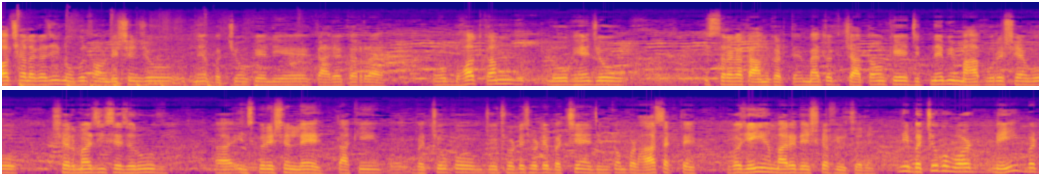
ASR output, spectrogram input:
बहुत अच्छा लगा जी। नोबल फाउंडेशन जो इतने बच्चों के लिए कार्य कर रहा है, वो बहुत कम लोग हैं जो इस तरह का काम करते हैं। मैं तो चाहता हूँ कि जितने भी महापुरुष हैं, वो शर्मा जी से ज़रूर इंस्पिरेशन लें, ताकि बच्चों को, जो छोटे छोटे बच्चे हैं, जिनको हम पढ़ा सकते हैं बिकॉज़ यही हमारे देश का फ्यूचर है। नहीं, बच्चों को अवार्ड नहीं बट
